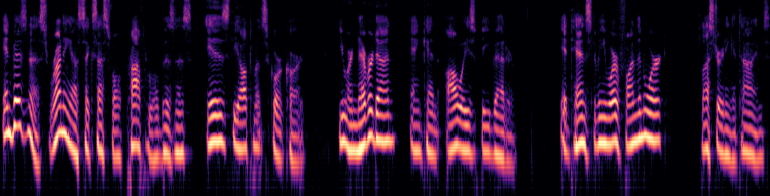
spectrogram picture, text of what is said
In business, running a successful, profitable business is the ultimate scorecard. You are never done and can always be better. It tends to be more fun than work, frustrating at times,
